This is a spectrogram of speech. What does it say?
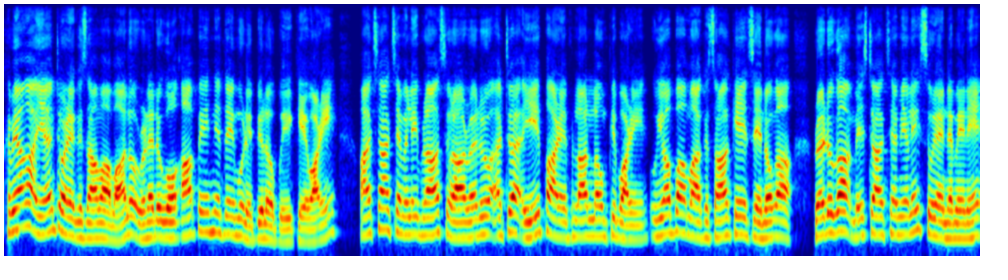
ခင်ဗျားကရန်တော်တဲ့ကစားမှာပါလို့ရိုနယ်ဒိုကိုအားပေးနှစ်သိမ့်မှုတွေပြုလုပ်ပေးခဲ့ပါတယ်အာချချန်ပီယံလိဖလားဆိုတာရိုနယ်ဒိုအတွက်အရေးပါတဲ့ဖလားလုံးဖြစ်ပါတယ်ဥရောပမှာကစားခဲ့စဉ်တုန်းကရိုနယ်ဒိုကမစ္စတာချန်ပီယံလိဆိုတဲ့နာမည်နဲ့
